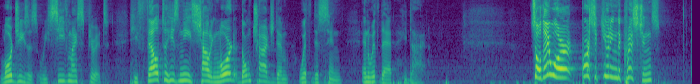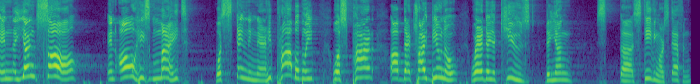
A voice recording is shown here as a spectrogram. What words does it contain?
Lord Jesus, receive my spirit. He fell to his knees, shouting, Lord, don't charge them with this sin. And with that, he died. So they were persecuting the Christians, and a young Saul, in all his might, was standing there. He probably was part of that tribunal where they accused the young uh, Stephen or Stephen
